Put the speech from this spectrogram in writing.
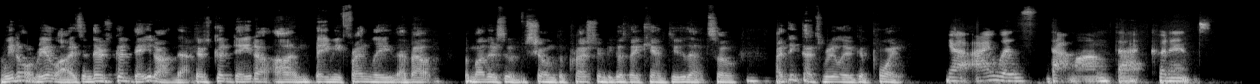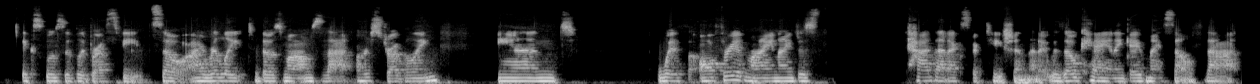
we don't realize, and there's good data on that. There's good data on baby friendly about the mothers who've shown depression because they can't do that. So mm-hmm. I think that's really a good point. Yeah, I was that mom that couldn't exclusively breastfeed. So I relate to those moms that are struggling. And with all three of mine, I just had that expectation that it was okay. And I gave myself that,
